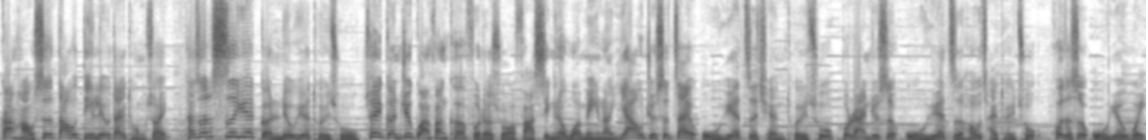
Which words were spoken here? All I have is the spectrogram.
刚好是到第六代统帅，他是四月跟六月推出，所以根据官方客服的说法，新的文明呢，要就是在五月之前推出，不然就是五月之后才推出，或者是五月尾。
